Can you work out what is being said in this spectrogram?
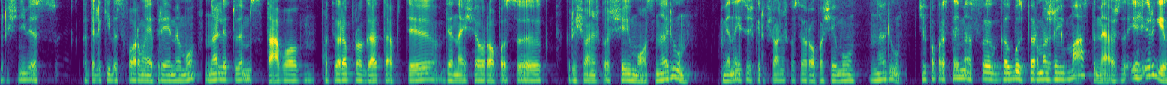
krikščionybės katalikybės formoje prieimimu, na, lietuviams tavo atvira proga tapti viena iš Europos uh, krikščioniškos šeimos narių vienais iš krikščioniškos Europos šeimų narių. Čia paprastai mes galbūt per mažai mąstome. Aš irgi,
